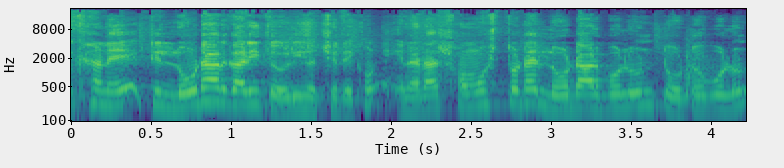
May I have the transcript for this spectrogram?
এখানে একটি লোডার গাড়ি তৈরি হচ্ছে, দেখুন। এনারা সমস্তটাই লোডার বলুন টোটো বলুন,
